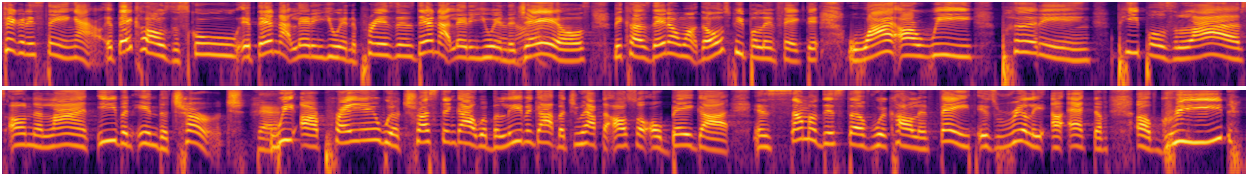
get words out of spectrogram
figure this thing out. If they close the school, if they're not letting you in the prisons, they're not letting you in the They're not. jails because they don't want those people infected. Why are we putting people's lives on the line even in the church? That's- we are praying, we're trusting God, we're believing God, but you have to also obey God. And some of this stuff we're calling faith is really an act of, of greed,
